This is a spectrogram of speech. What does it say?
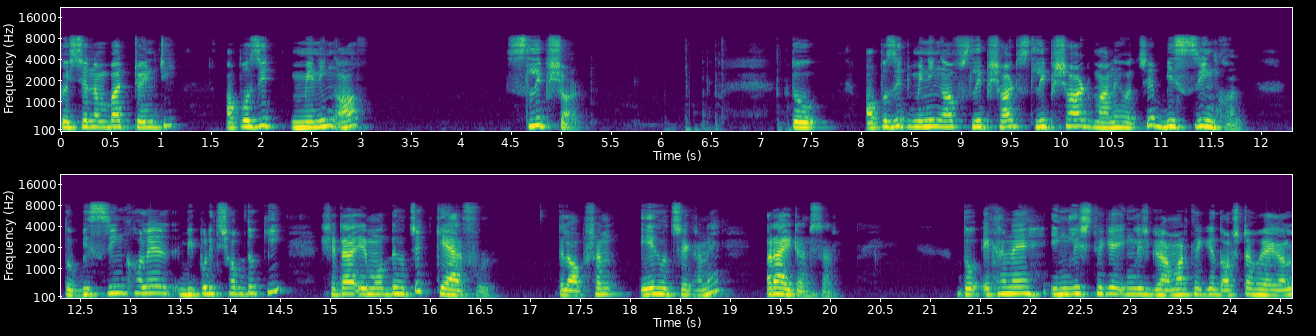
question number twenty opposite meaning of slipshod তো opposite meaning of slipshod slipshod মানে হচ্ছে বিশৃঙ্খল। তো বিশৃঙ্খলের বিপরীত শব্দ কি? সেটা এর মধ্যে হচ্ছে কেয়ারফুল তাহলে অপশান এ হচ্ছে এখানে রাইট আনসার তো এখানে ইংলিশ থেকে ইংলিশ গ্রামার থেকে দশটা হয়ে গেল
